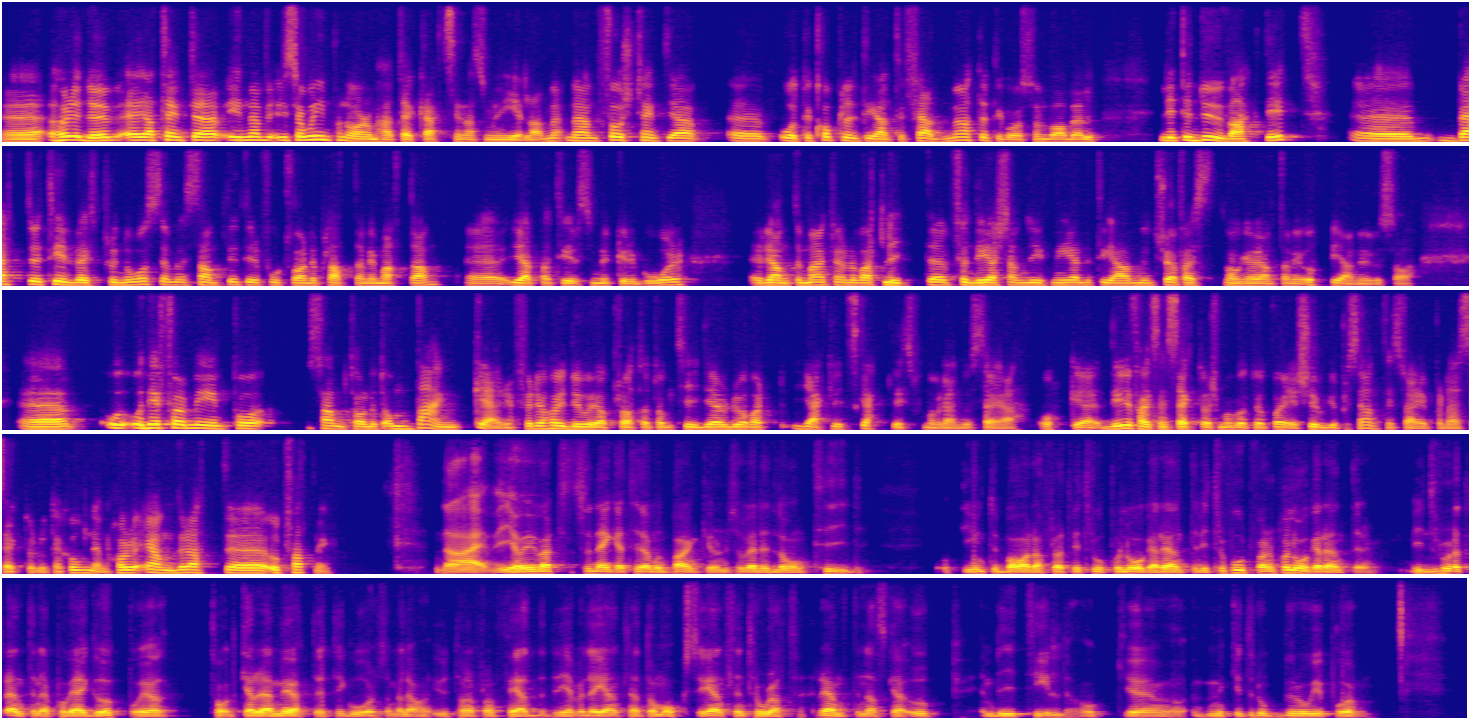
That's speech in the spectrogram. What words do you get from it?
Eh, hörru du, eh, jag tänkte innan vi, ska gå in på några av de här techaktierna som ni gillar, men, men först tänkte jag eh, återkoppla lite grann till Fed-mötet igår som var väl lite duvaktigt. Bättre tillväxtprognoser men samtidigt är det fortfarande plattan i mattan. Hjälpa till så mycket det går. Räntemarknaden har varit lite fundersam, gick ner lite grann. Nu tror jag faktiskt att långa räntan är upp igen i USA. Och, och det för mig in på samtalet om banker, för det har ju du och jag pratat om tidigare och du har varit jäkligt skeptisk får man väl ändå säga. Och eh, det är ju faktiskt en sektor som har gått upp, vad är det, 20 procent i Sverige på den här sektorrotationen. Har du ändrat eh, uppfattning? Nej, vi har ju varit så negativa mot banker under så väldigt lång tid. Och det är ju inte bara för att vi tror på låga räntor, vi tror fortfarande på låga räntor. Vi mm. tror att räntorna är på väg upp och jag tolkar det här mötet igår, som eller uttalande från Fed, det är väl egentligen att de också egentligen tror att räntorna ska upp en bit till och eh, mycket beror ju på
